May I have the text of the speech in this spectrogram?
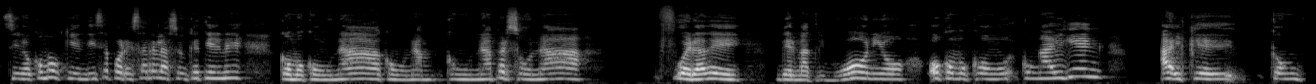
sino como quien dice por esa relación que tienes como con una, con una, con una persona fuera de, del matrimonio o como con, con alguien al que, con,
